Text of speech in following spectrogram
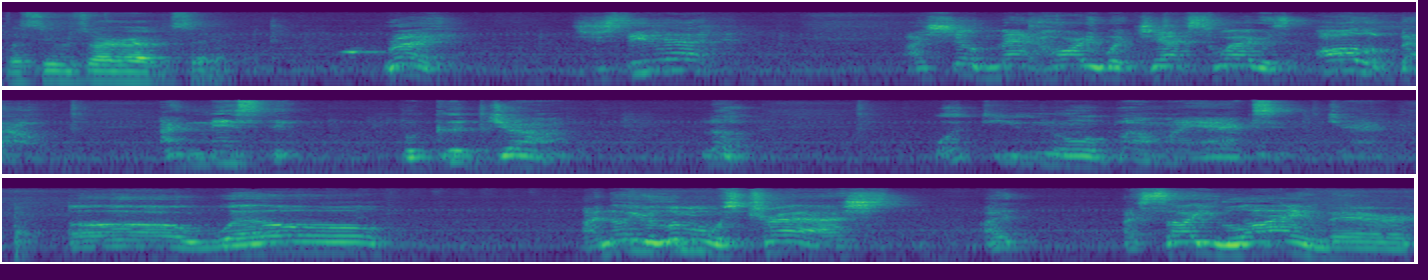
Let's see what Swagger had to say. Right. did you see that? I showed Matt Hardy what Jack Swagger's all about. I missed it, but good job. Look, what do you know about my accent, Jack? Uh, well, I know your limo was trashed. I, I saw you lying there.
